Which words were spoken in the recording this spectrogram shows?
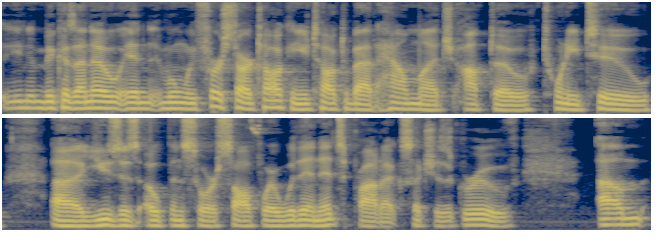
you know, because I know in when we first started talking, you talked about how much Opto twenty two uh, uses open source software within its products, such as groov. Um,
